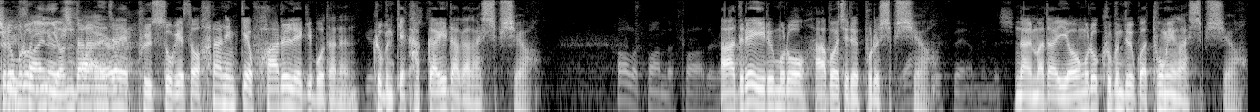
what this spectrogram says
그러므로 이 연단하는 자의 불 속에서 하나님께 화를 내기보다는 그분께 가까이 다가가십시오. 아들의 이름으로 아버지를 부르십시오. 날마다 영으로 그분들과 동행하십시오.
